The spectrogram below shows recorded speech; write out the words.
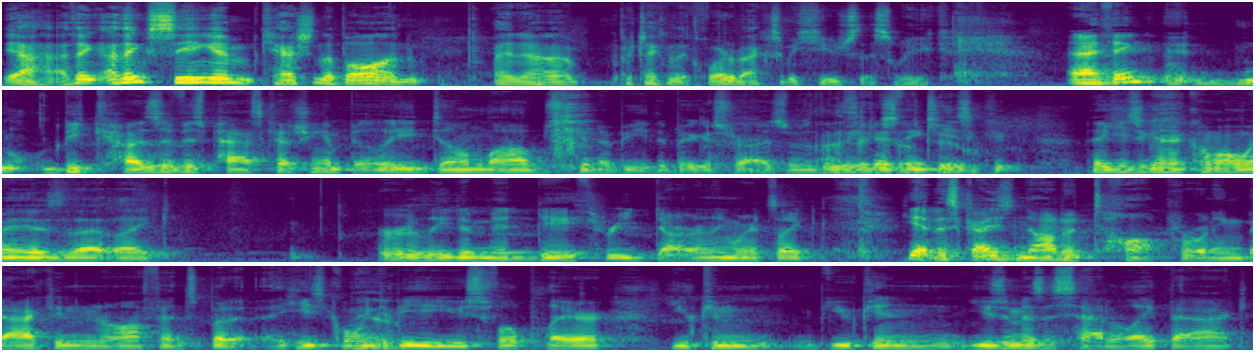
yeah, I think I think seeing him catching the ball and and uh, protecting the quarterback is gonna be huge this week. And I think because of his pass catching ability, Dylan Laube's gonna be the biggest riser of the I week. think I so, think too. he's like he's gonna come away as that like early to mid day three darling, where it's like, yeah, this guy's not a top running back in an offense, but he's going to be a useful player. You can you can use him as a satellite back.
